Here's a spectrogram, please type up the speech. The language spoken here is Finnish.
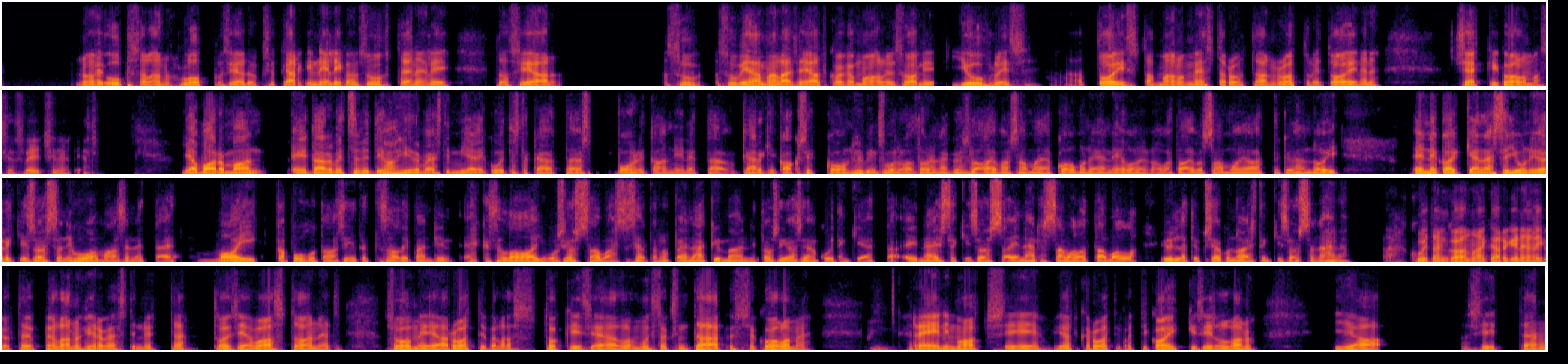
noin Uppsalan loppusijoitukset kärki nelikon suhteen, eli tosiaan Su- Suvi Hämäläisen jatkoaikamaali Suomi juhlis äh, toista maailman mestaruuttaan, Ruotto oli toinen, Tsekki kolmas ja Sveitsi neljäs. Ja varmaan ei tarvitse nyt ihan hirveästi mielikuvitusta käyttää, jos pohditaan niin, että kärkikaksikko on hyvin suurella todennäköisyydellä aivan sama ja kolmonen ja nelonen ovat aivan samoja, että kyllähän noi ennen kaikkea näissä juniorikisoissa niin huomaa sen, että, että vaikka puhutaan siitä, että salibändin ehkä se laajuus jossain vaiheessa sieltä rupeaa näkymään, niin tosiasia on kuitenkin, että ei näissä kisoissa ei nähdä samalla tavalla yllätyksiä kuin naisten kisoissa nähdään. Kuitenkaan nämä kärkinelikot ei ole pelannut hirveästi nyt toisia vastaan, että Suomi ja Ruotti pelasi toki siellä muistaakseni Tääpyssä kolme reenimatsia, jotka Ruotti voitti kaikki silloin, ja sitten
